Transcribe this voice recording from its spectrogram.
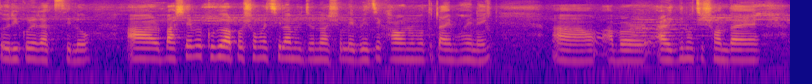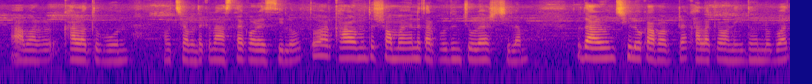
তৈরি করে রাখছিল। আর বাসায় এবার খুবই অল্প সময় ছিলাম, এর জন্য আসলে ভেজে খাওয়ানোর মতো টাইম হয় নাই। আবার আরেকদিন হচ্ছে সন্ধ্যায় আমার খালাতো বোন হচ্ছে আমাদেরকে নাস্তা করাইছিল। তো আর খাওয়ার মতো সময় হয় না তারপর দিন চলে আসছিলাম। তো দারুণ ছিল কাবাবটা, খালাকে অনেক ধন্যবাদ।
